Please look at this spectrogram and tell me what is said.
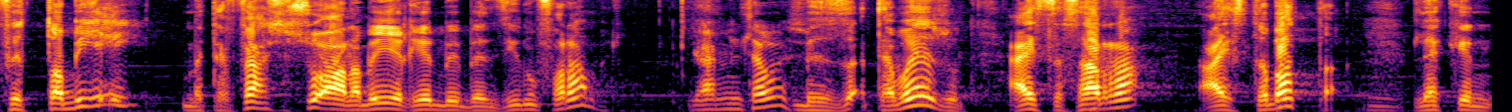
في الطبيعي ما تنفعش تسوق عربية غير ببنزين وفرامل. يعمل توازن. بالظبط توازن. عايز تسرع عايز تبطأ. لكن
